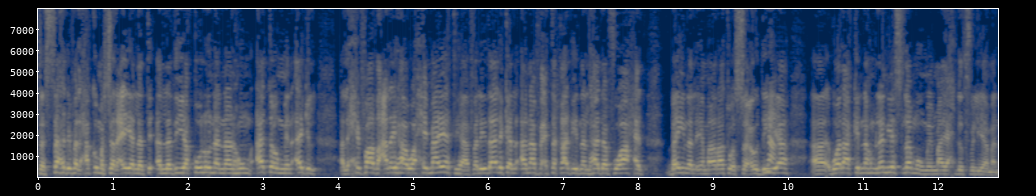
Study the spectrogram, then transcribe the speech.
تستهدف الحكومة الشرعية التي... الذي يقولون أنهم أتوا من أجل الحفاظ عليها وحمايتها. فلذلك أنا في اعتقادي أن الهدف واحد بين الإمارات والسعودية نعم. ولكنهم لن يسلموا مما يحدث في اليمن.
